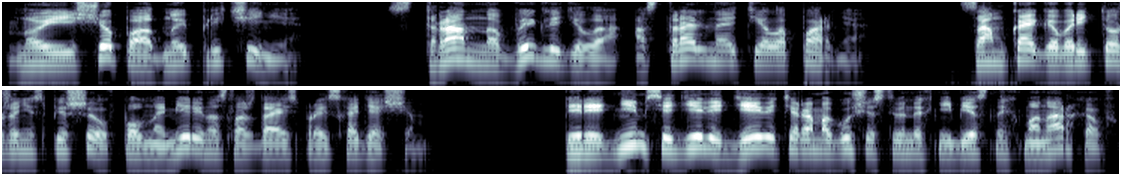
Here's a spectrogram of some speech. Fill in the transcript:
но и еще по одной причине. Странно выглядело астральное тело парня. Сам Кай говорить тоже не спешил, в полной мере наслаждаясь происходящим. Перед ним сидели девятеро могущественных небесных монархов,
